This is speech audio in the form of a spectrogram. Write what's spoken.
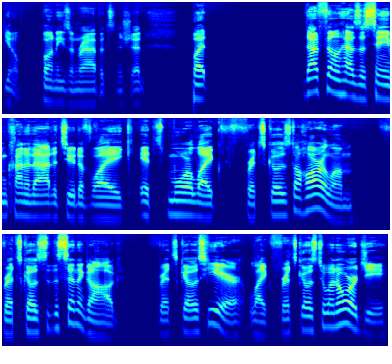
you know bunnies and rabbits and shit, but that film has the same kind of attitude of like it's more like Fritz goes to Harlem, Fritz goes to the synagogue, Fritz goes here, like Fritz goes to an orgy.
